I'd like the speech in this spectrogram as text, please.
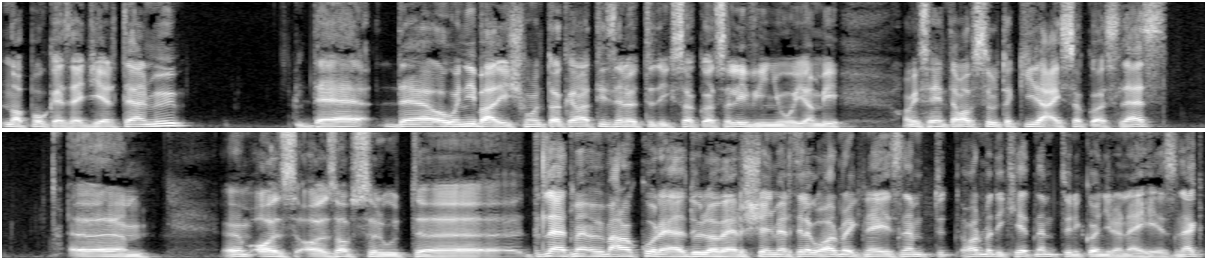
napok, ez egyértelmű, de, de ahogy Nibál is mondta, a 15. szakasz, a Livignói, ami, ami szerintem abszolút a király szakasz lesz, öm, az, az abszolút, tehát lehet, mert már akkor eldől a verseny, mert tényleg a harmadik, nehéz nem, harmadik hét nem tűnik annyira nehéznek.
